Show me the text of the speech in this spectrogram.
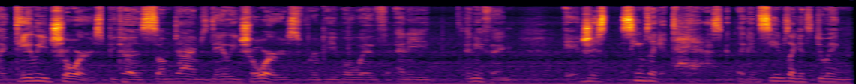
like daily chores because sometimes daily chores for people with any anything it just seems like a task. Like it seems like it's doing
